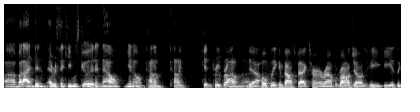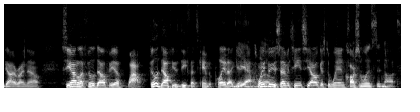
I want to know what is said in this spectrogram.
uh, but I didn't ever think he was good, and now you know, kind of kind of getting proved right on that. Yeah, hopefully he can bounce back, turn around. But Ronald Jones, he he is the guy right now. Seattle at Philadelphia. Wow, Philadelphia's defense came to play that game. Yeah, twenty three to seventeen. Seattle gets to win. Carson Wentz did not.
